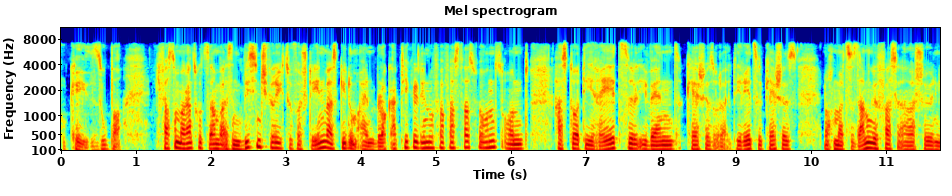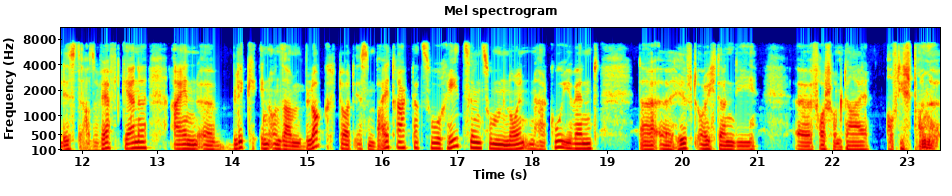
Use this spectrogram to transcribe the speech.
Okay, super. Ich fasse noch mal ganz kurz zusammen, weil es ein bisschen schwierig zu verstehen, weil es geht um einen Blogartikel, den du verfasst hast für uns und hast dort die Rätsel-Event-Caches oder die Rätsel-Caches nochmal zusammengefasst in einer schönen Liste. Also werft gerne einen äh, Blick in unserem Blog. Dort ist ein Beitrag dazu, Rätseln zum neunten HQ-Event. Da äh, hilft euch dann die äh, Frosch vom Tal auf die Sprünge.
